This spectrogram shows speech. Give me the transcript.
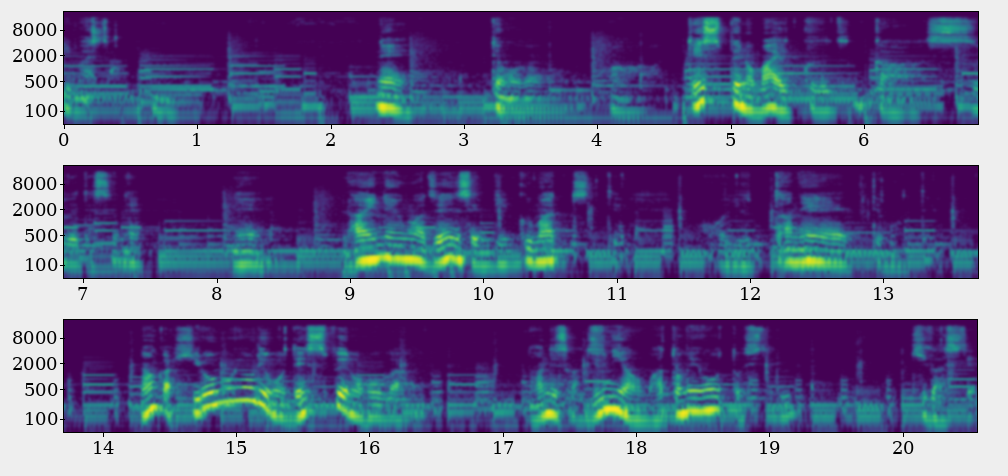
りました、ねでも、まあ、デスペのマイクが全ですよね。ね来年は前線ビッグマッチって言ったねって思って。なんかヒロムよりもデスペの方が何ですかジュニアをまとめようとしてる気がして、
